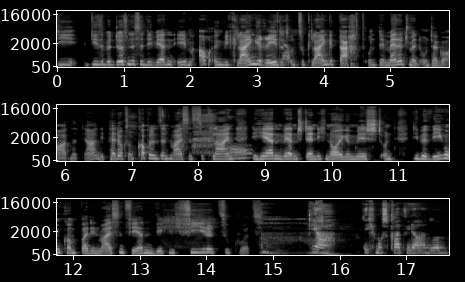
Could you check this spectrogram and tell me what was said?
die, diese Bedürfnisse, die werden eben auch irgendwie klein geredet ja. und zu klein gedacht und dem Management untergeordnet. Ja, die Paddocks und Koppeln sind meistens zu klein, oh. die Herden werden ständig neu gemischt und die Bewegung kommt bei den meisten Pferden wirklich viel zu kurz. Oh. Ja, ich muss gerade wieder an so einen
